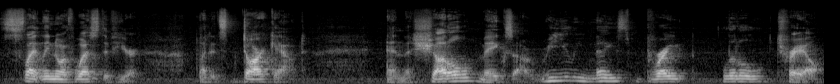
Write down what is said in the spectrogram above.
slightly northwest of here. But it's dark out. And the shuttle makes a really nice, bright little trail.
